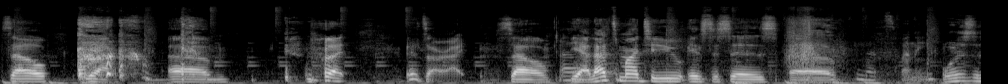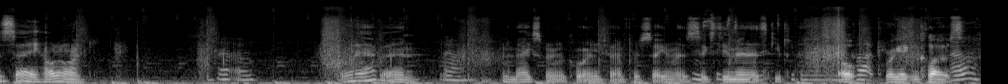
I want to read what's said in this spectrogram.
so yeah, um, but it's all right. So yeah, Oh. that's my two instances. Uh, That's funny. what does it say? Hold on. Uh oh. What happened? Oh. The maximum recording time a segment is 60, 60 minutes. Keep Keep on Oh, we're getting close. Oh,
